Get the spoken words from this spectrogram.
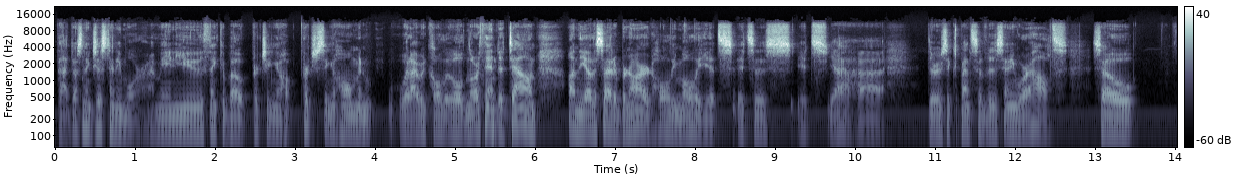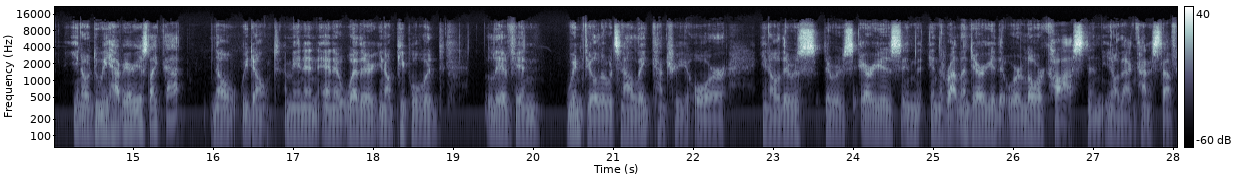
that doesn't exist anymore. I mean, you think about purchasing a, purchasing a home in what I would call the old north end of town, on the other side of Bernard. Holy moly, it's it's as it's yeah, uh, they're as expensive as anywhere else. So, you know, do we have areas like that? No, we don't. I mean, and, and whether, you know, people would live in Winfield or what's now Lake Country or, you know, there was there was areas in in the Rutland area that were lower cost and, you know, that kind of stuff.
